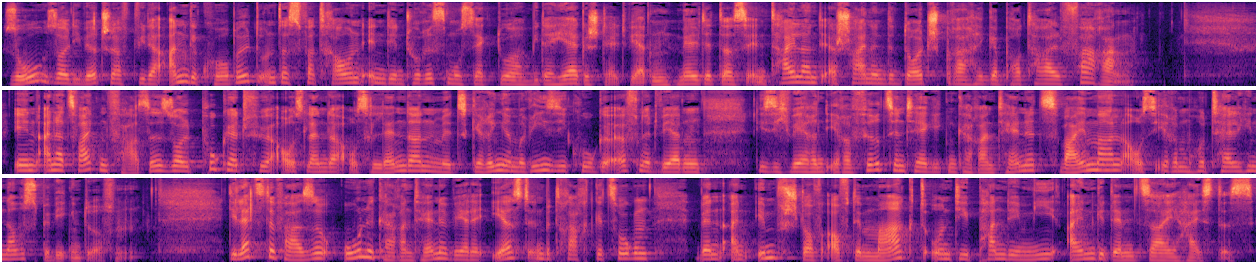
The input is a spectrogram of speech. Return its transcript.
So soll die Wirtschaft wieder angekurbelt und das Vertrauen in den Tourismussektor wiederhergestellt werden, meldet das in Thailand erscheinende deutschsprachige Portal Farang. In einer zweiten Phase soll Phuket für Ausländer aus Ländern mit geringem Risiko geöffnet werden, die sich während ihrer 14-tägigen Quarantäne zweimal aus ihrem Hotel hinausbewegen dürfen. Die letzte Phase ohne Quarantäne werde erst in Betracht gezogen, wenn ein Impfstoff auf dem Markt und die Pandemie eingedämmt sei, heißt es.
